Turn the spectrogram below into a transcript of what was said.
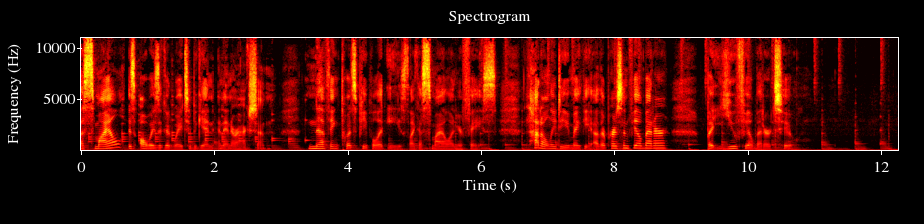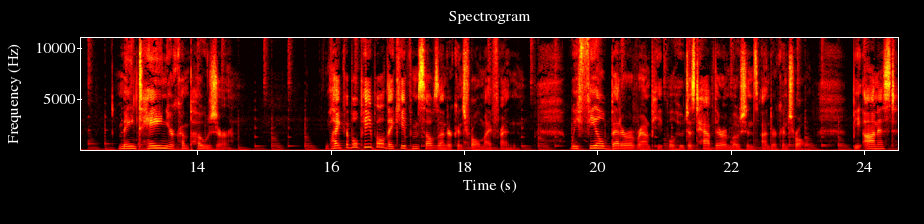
A smile is always a good way to begin an interaction. Nothing puts people at ease like a smile on your face. Not only do you make the other person feel better, but you feel better too. Maintain your composure. Likeable people, they keep themselves under control, my friend. We feel better around people who just have their emotions under control. Be honest,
